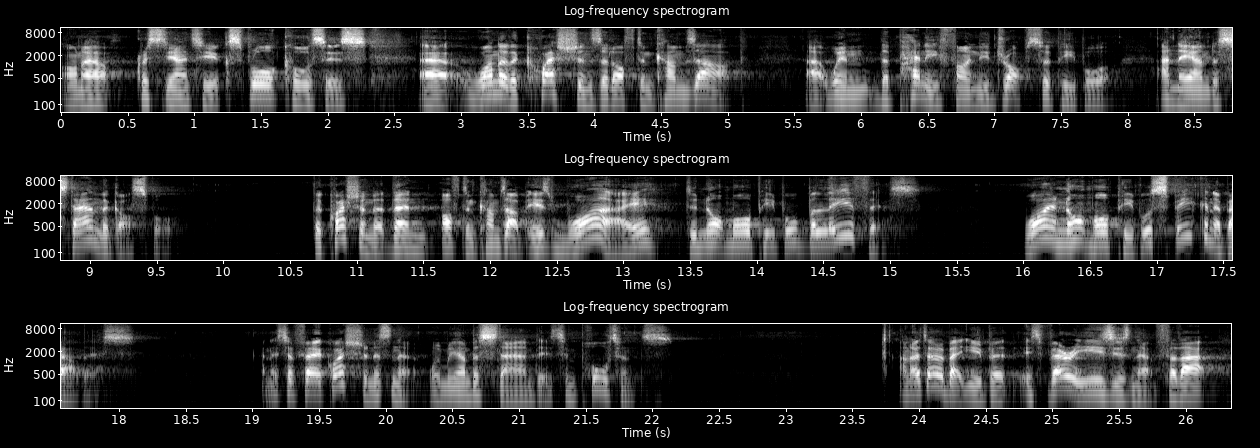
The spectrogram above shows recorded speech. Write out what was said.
On our Christianity Explore courses, uh, one of the questions that often comes up uh, when the penny finally drops for people and they understand the gospel the question that then often comes up is why do not more people believe this? Why are not more people speaking about this? And it's a fair question, isn't it, when we understand its importance? And I don't know about you, but it's very easy, isn't it, for that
